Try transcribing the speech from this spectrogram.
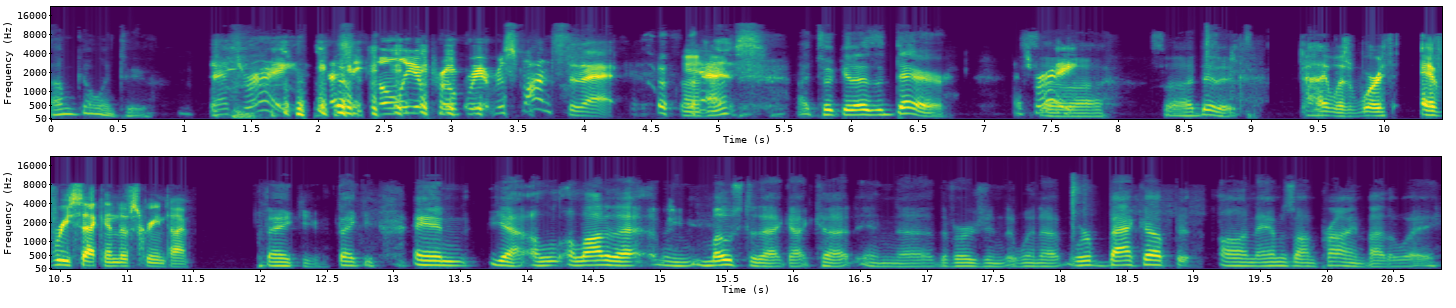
I'm going to." That's right. That's the only appropriate response to that. Mhm. Yes, I took it as a dare. that's so, right. Uh, so I did it. It was worth every second of screen time. Thank you, thank you. And yeah, a, a lot of that. I mean, most of that got cut in uh, the version that went up. We're back up on Amazon Prime, by the way.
